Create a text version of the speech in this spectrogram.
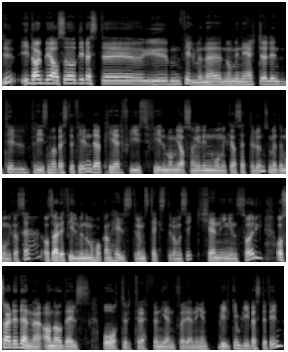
Du, I dag blir altså de beste um, filmene nominert eller, til prisen for beste film. Det er Per Flys film om jazzsangerinnen Monica Settelund, som heter Monica Sett. Ja. Og så er det filmen om Håkan Hellstrøms tekster og musikk, 'Kjenn ingen sorg'. Og så er det denne, Anna Odells 'Återtreffen gjenforeningen'. Hvilken blir beste film?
